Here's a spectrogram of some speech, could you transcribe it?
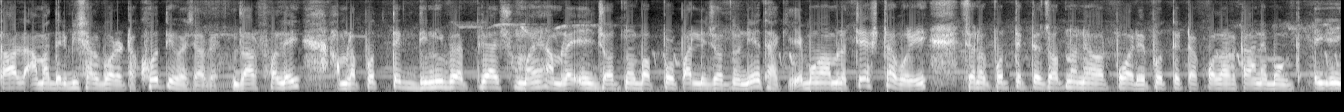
তাহলে আমাদের বিশাল বড় একটা ক্ষতি হয়ে যাবে। যার ফলেই আমরা প্রত্যেক দিনই বা প্রায় সময় আমরা এই যত্ন বা প্রপারলি যত্ন নিয়ে থাকি এবং আমরা চেষ্টা করি যেন প্রত্যেকটা যত্ন নেওয়ার পরে প্রত্যেকটা কলার কান এবং এই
